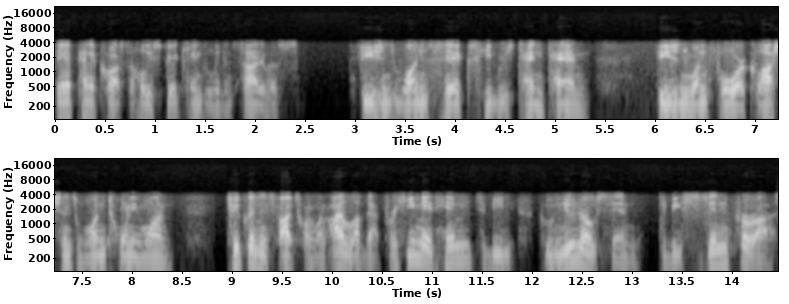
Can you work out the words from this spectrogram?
Day of Pentecost, the Holy Spirit came to live inside of us. Ephesians 1 6, Hebrews 10 10, Ephesians 1 4, Colossians 1 21. 2 Corinthians 5:21. I love that. For he made him to be who knew no sin to be sin for us,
